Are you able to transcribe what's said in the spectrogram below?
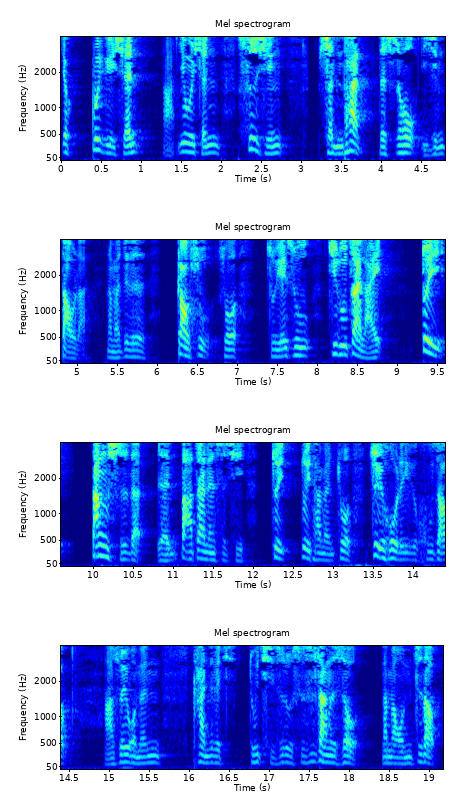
要归给神啊！因为神施行审判的时候已经到了。那么这个告诉说，主耶稣基督再来，对当时的人大灾难时期，对对他们做最后的一个呼召啊！所以我们。看这个读启示录十四章的时候，那么我们知道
